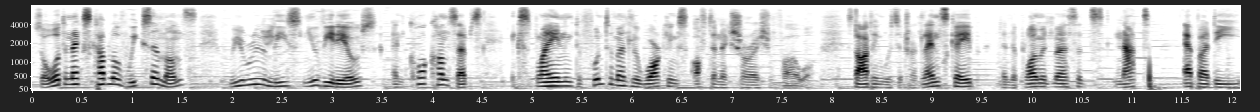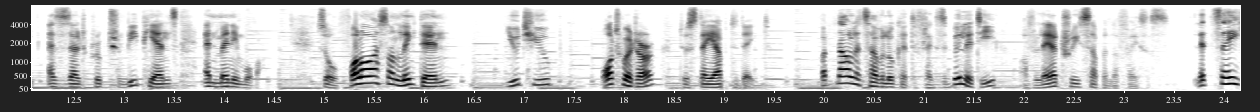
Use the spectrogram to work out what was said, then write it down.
So over the next couple of weeks and months, we release new videos and core concepts explaining the fundamental workings of the next generation firewall, starting with the threat landscape, then deployment methods, NAT, AppID, SSL decryption, VPNs, and many more. So follow us on LinkedIn, YouTube, or Twitter to stay up to date. But now let's have a look at the flexibility of layer 3 subinterfaces. Let's say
